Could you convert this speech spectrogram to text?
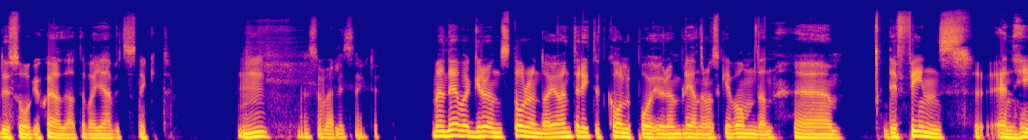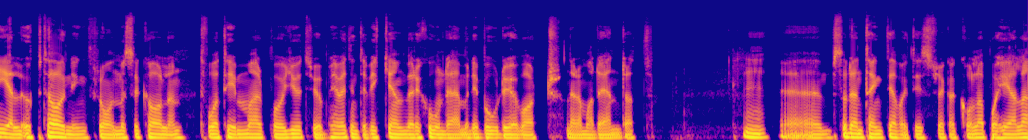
du såg ju själv att det var jävligt snyggt. Mm. Det såg väldigt snyggt ut. Men det var grundstoryn. Då. Jag har inte riktigt koll på hur den blev när de skrev om den. Eh, det finns en hel upptagning från musikalen, två timmar på Youtube. Jag vet inte vilken version det är, men det borde ju ha varit när de hade ändrat. Mm. Eh, Så den tänkte jag faktiskt försöka kolla på hela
